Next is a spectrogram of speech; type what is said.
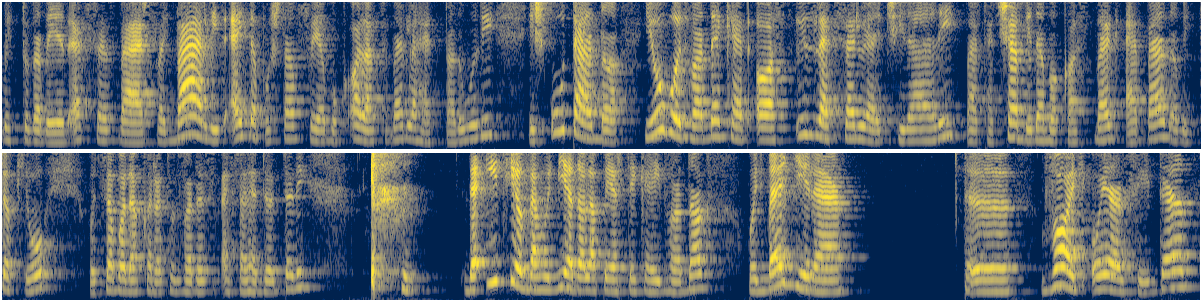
mit tudom én, Access Bars, vagy bármit egynapos tanfolyamok alatt meg lehet tanulni, és utána jogod van neked azt üzletszerűen csinálni, mert hát semmi nem akaszt meg ebben, ami tök jó, hogy szabad akaratod van ez e fele dönteni. De itt jön be, hogy milyen alapértékeid vannak, hogy mennyire ö, vagy olyan szinten,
